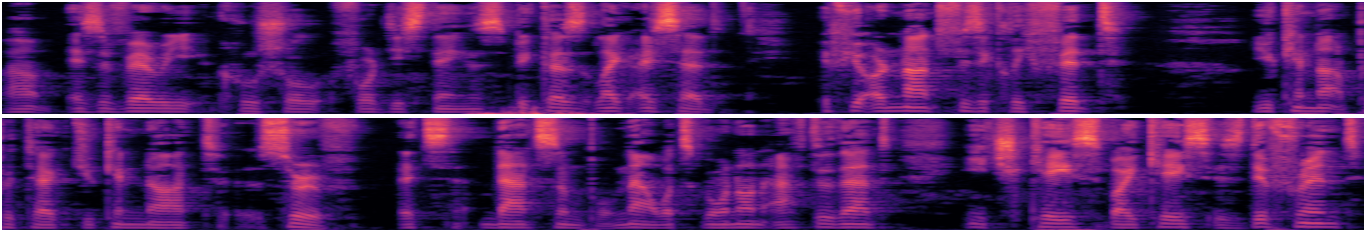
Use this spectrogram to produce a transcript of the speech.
um, is very crucial for these things because, like I said, if you are not physically fit, you cannot protect, you cannot serve. It's that simple. Now, what's going on after that? Each case by case is different.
